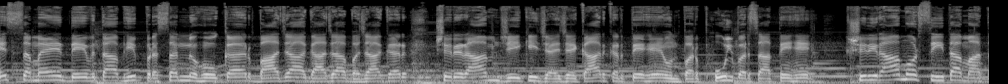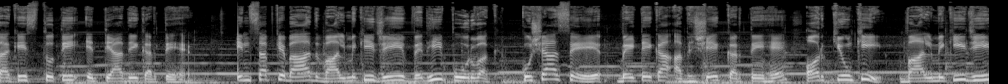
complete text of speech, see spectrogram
इस समय देवता भी प्रसन्न होकर बाजा गाजा बजाकर श्री राम जी की जय जयकार करते हैं, उन पर फूल बरसाते हैं। श्री राम और सीता माता की स्तुति इत्यादि करते हैं। इन सब के बाद वाल्मीकि जी विधि पूर्वक कुशा से बेटे का अभिषेक करते हैं और क्योंकि वाल्मीकि जी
